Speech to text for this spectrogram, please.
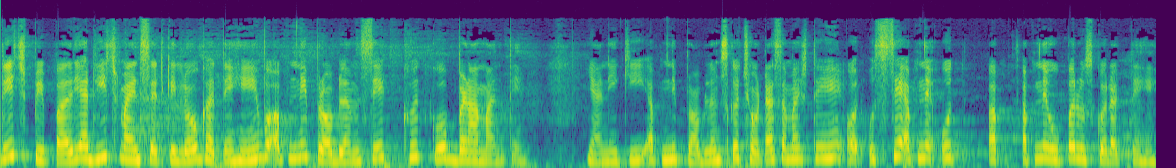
rich people या रिच माइंडसेट के लोग होते हैं वो अपनी प्रॉब्लम से खुद को बड़ा मानते हैं। यानी कि अपनी प्रॉब्लम्स को छोटा समझते हैं और उससे अपने उत, अप, अपने ऊपर उसको रखते हैं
